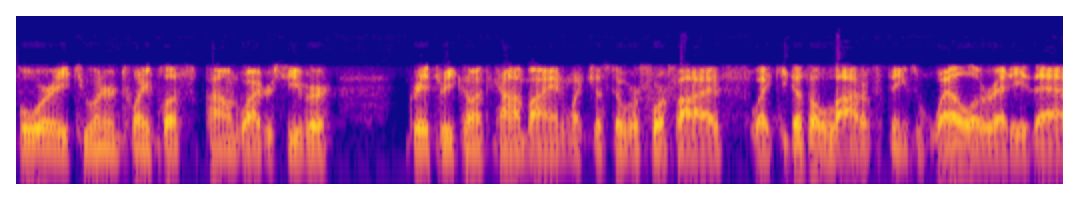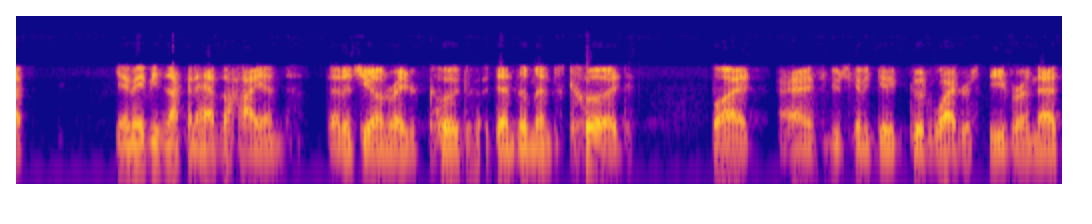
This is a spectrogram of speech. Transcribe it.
for a 220 plus pound wide receiver. Grade three to combine. Went just over four five. Like he does a lot of things well already. That yeah, maybe he's not going to have the high end that a Jalen Reagor could, a Denzel Mims could, but I think you're just going to get a good wide receiver, and that's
